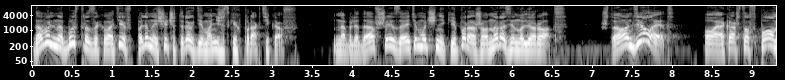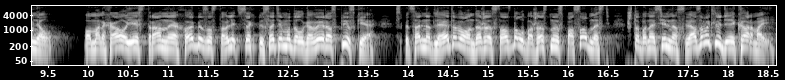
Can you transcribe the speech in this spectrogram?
довольно быстро захватив в плен еще четырех демонических практиков. Наблюдавшие за этим ученики пораженно разинули рот. «Что он делает? Ой, я, кажется, вспомнил. У Манхао есть странное хобби заставлять всех писать ему долговые расписки. Специально для этого он даже создал божественную способность, чтобы насильно связывать людей кармой.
